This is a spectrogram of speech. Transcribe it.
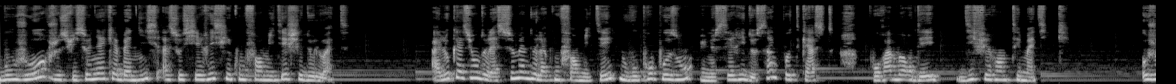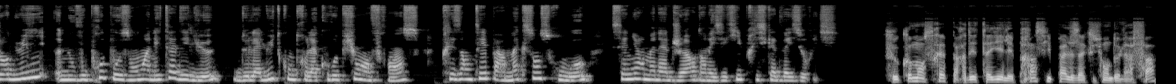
Bonjour, je suis Sonia Cabani, associée risque et conformité chez Deloitte. À l'occasion de la semaine de la conformité, nous vous proposons une série de cinq podcasts pour aborder différentes thématiques. Aujourd'hui, nous vous proposons un état des lieux de la lutte contre la corruption en France, présenté par Maxence Rouault, senior manager dans les équipes Risk Advisory. Je commencerai par détailler les principales actions de l'AFA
